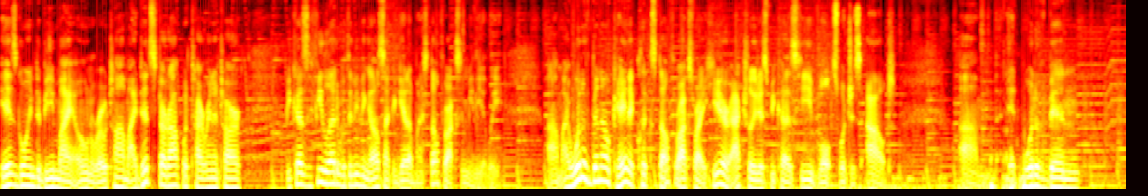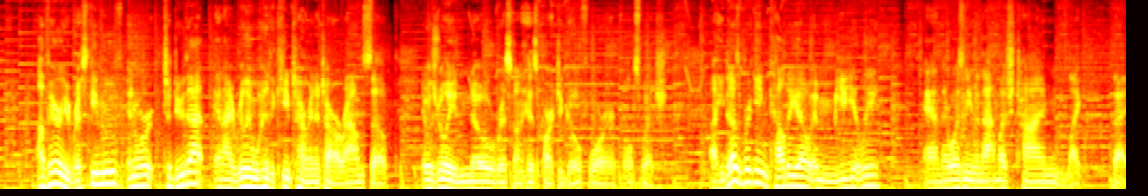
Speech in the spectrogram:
is going to be my own Rotom. I did start off with Tyranitar because if he led with anything else, I could get up my Stealth Rocks immediately. Um, I would have been okay to click Stealth Rocks right here, actually just because he Volt Switches out. Um, it would have been a very risky move in order to do that, and I really wanted to keep Tyranitar around, so it was really no risk on his part to go for Volt Switch. Uh, he does bring in Keldeo immediately, and there wasn't even that much time like that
